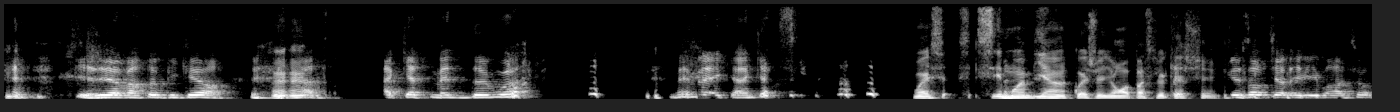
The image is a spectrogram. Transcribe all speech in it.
j'ai un marteau-piqueur Mm, à, mm. à 4 mètres de moi, même avec un casque, Ouais, c'est moins bien, quoi. Je veux dire, on va pas se le cacher. je vais sentir les vibrations.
